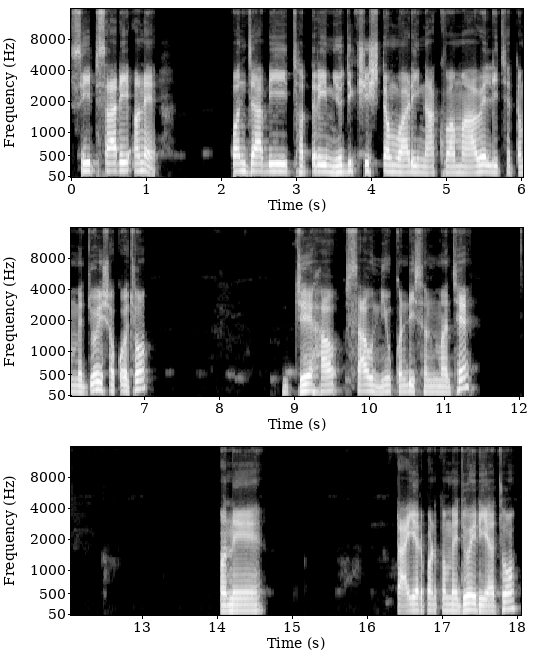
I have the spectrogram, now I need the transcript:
સીટ સારી અને પંજાબી છત્રી મ્યુઝિક સિસ્ટમ વાળી નાખવામાં આવેલી છે, તમે જોઈ શકો છો. જે હાવ, સાવ ન્યૂ કન્ડિશનમાં છે. અને ટાયર પણ તમે જોઈ રહ્યા છો.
